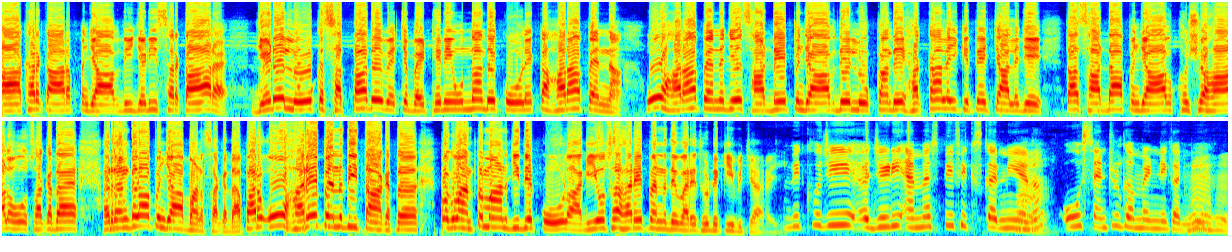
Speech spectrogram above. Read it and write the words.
ਆਖਰਕਾਰ ਪੰਜਾਬ ਦੀ ਜਿਹੜੀ ਸਰਕਾਰ ਹੈ ਜਿਹੜੇ ਲੋਕ ਸੱਤਾ ਦੇ ਵਿੱਚ ਬੈਠੇ ਨੇ ਉਹਨਾਂ ਦੇ ਕੋਲ ਇੱਕ ਹਰਾ ਪੈਨ ਆ। ਉਹ ਹਰਾ ਪੈਨ ਜੇ ਸਾਡੇ ਪੰਜਾਬ ਦੇ ਲੋਕਾਂ ਦੇ ਹੱਕਾਂ ਲਈ ਕਿਤੇ ਚੱਲ ਜੇ ਤਾਂ ਸਾਡਾ ਪੰਜਾਬ ਖੁਸ਼ਹਾਲ ਹੋ ਸਕਦਾ ਹੈ ਰੰਗਲਾ ਪੰਜਾਬ ਬਣ ਸਕਦਾ। ਪਰ ਉਹ ਹਰੇ ਪੈਨ ਦੀ ਤਾਕਤ ਭਗਵੰਤ ਮਾਨ ਜੀ ਦੇ ਕੋਲ ਆ ਗਈ। ਉਸ ਹਰੇ ਪੈਨ ਦੇ ਬਾਰੇ ਤੁਹਾਡੇ ਕੀ ਵਿਚਾਰ ਹੈ ਜੀ? ਵੇਖੋ ਜੀ ਜਿਹੜੀ ਐਮਐਸਪੀ ਫਿਕਸ ਕਰਨੀ ਹੈ ਨਾ। ਉਹ ਸੈਂਟਰਲ ਗਵਰਨਮੈਂਟ ਨੇ ਕਰਨੀ ਹੈ।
